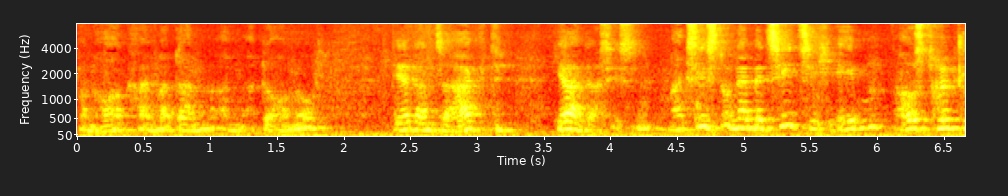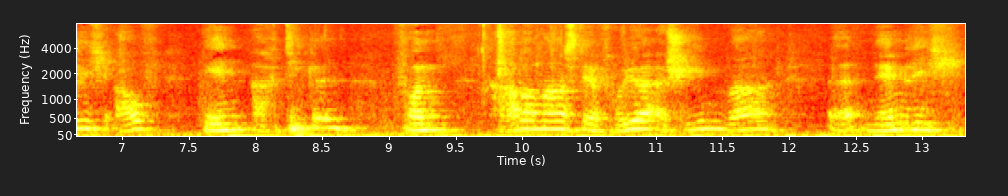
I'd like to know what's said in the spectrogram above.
von Horkheimer dann an Adorno, der dann sagt, ja, das ist ein Marxist und er bezieht sich eben ausdrücklich auf den Artikel von Habermas, der früher erschienen war, äh, nämlich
